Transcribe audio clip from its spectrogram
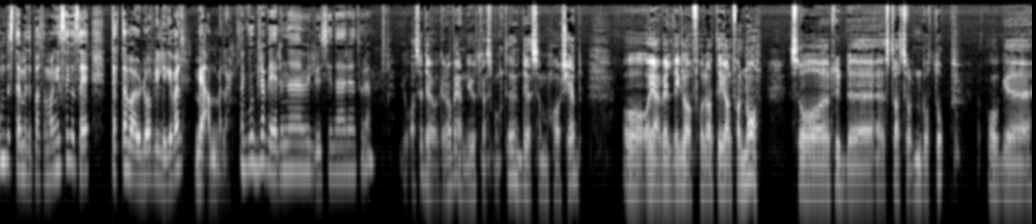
ombestemmer departementet seg og sier dette var ulovlig likevel, vi anmelder. Hvor graverende vil du si det er, Tore? Jo, altså Det er jo graverende i utgangspunktet, det som har skjedd. Og, og jeg er veldig glad for at iallfall nå så rydder statsråden godt opp. Og eh,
